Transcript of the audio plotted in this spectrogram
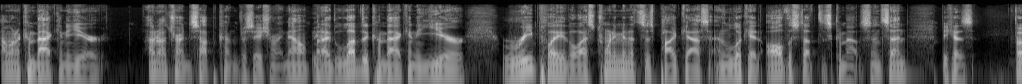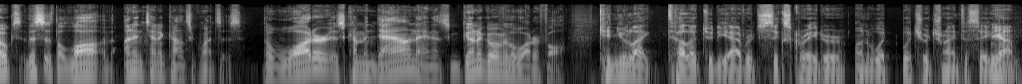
I want to come back in a year. I'm not trying to stop the conversation right now, but I'd love to come back in a year, replay the last 20 minutes of this podcast, and look at all the stuff that's come out since then. Because, folks, this is the law of unintended consequences. The water is coming down, and it's gonna go over the waterfall. Can you like tell it to the average sixth grader on what what you're trying to say? Yeah. them?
